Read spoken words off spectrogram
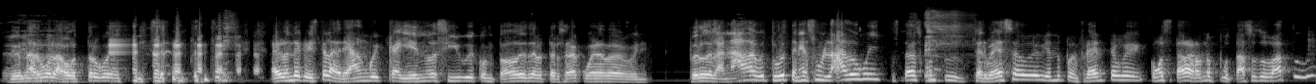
De un árbol a otro, güey? Hay donde viste el Adrián, güey, cayendo así, güey, con todo desde la tercera cuerda, güey. Pero de la nada, güey, tú lo tenías a un lado, güey. Tú estabas con tu cerveza, güey, viendo por enfrente, güey. ¿Cómo se estaban agarrando putazos esos vatos, güey?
